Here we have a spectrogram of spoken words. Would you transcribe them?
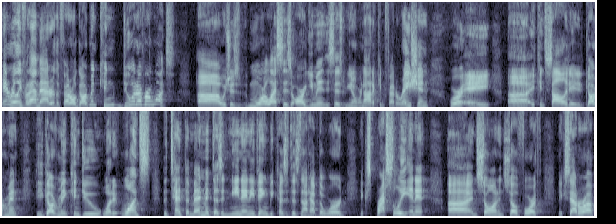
And really, for that matter, the federal government can do whatever it wants, uh, which is more or less his argument. It says, you know, we're not a confederation, we're a, uh, a consolidated government. The government can do what it wants. The 10th Amendment doesn't mean anything because it does not have the word expressly in it, uh, and so on and so forth, etc.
